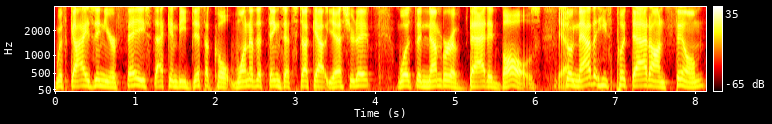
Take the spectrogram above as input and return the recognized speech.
with guys in your face. That can be difficult. One of the things that stuck out yesterday was the number of batted balls. Yeah. So now that he's put that on film,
